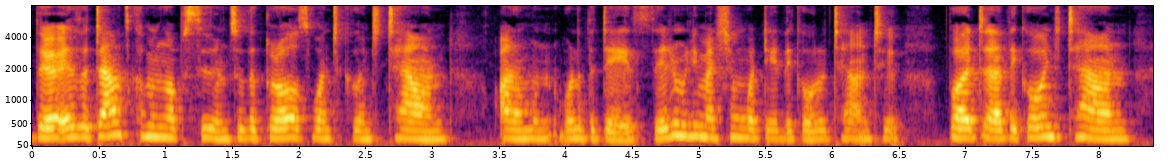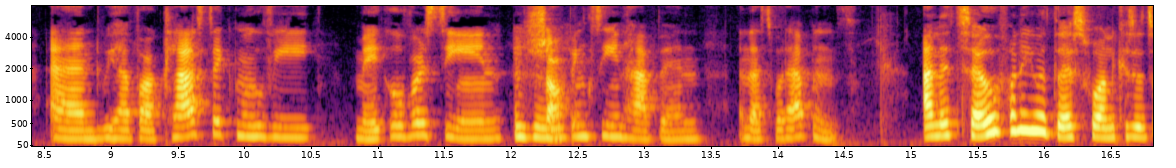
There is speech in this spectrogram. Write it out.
there is a dance coming up soon. So the girls want to go into town on one- of the days. They didn't really mention what day they go to town to, but uh, they go into town, and we have our classic movie makeover scene, shopping scene happen, and that's what happens. And it's so funny with this one because it's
